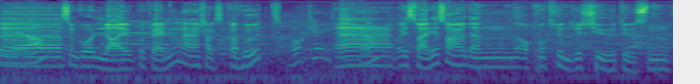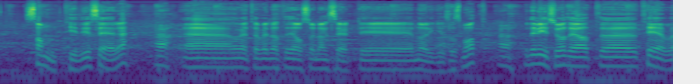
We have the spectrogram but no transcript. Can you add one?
uh, ja. som går live på kvelden. Det er en slags Kahoot. Okay, riktig. Eh, ja. og i Sverige så har jo den opp mot 120 000 samtidige seere. Ja. Eh, nå vet jeg vel at de er også lansert i Norge så smått. Ja. Og det viser jo det at eh, TV,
